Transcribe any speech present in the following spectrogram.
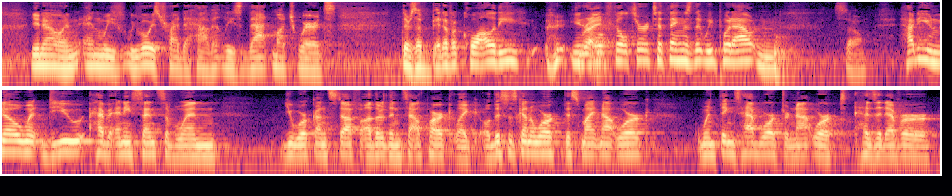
you know and and we've we've always tried to have at least that much where it's there's a bit of a quality you know Right. filter to things that we put out and so How do you know when? Do you have any sense of when you work on stuff other than South Park? Like, oh, this is going to work. This might not work. When things have worked or not worked, has it ever?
